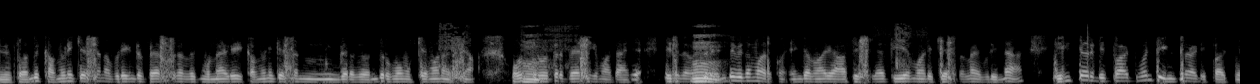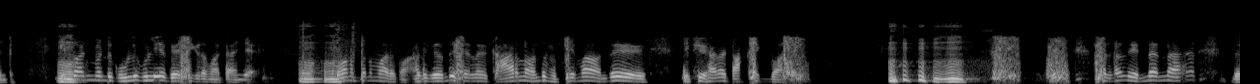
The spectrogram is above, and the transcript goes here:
இப்ப வந்து கம்யூனிகேஷன் அப்படின்ட்டு பேசுறதுக்கு முன்னாடி கம்யூனிகேஷன்ங்கிறது வந்து ரொம்ப முக்கியமான விஷயம். ஒருத்தர் ஒருத்தர் பேசிக்க மாட்டாங்க. இதுல வந்து. ரெண்டு விதமா இருக்கும். எங்க மாதிரி ஆபீஸ்ல பிஎம்ஆடி கேஸ் எல்லாம் எப்படின்னா இன்டர் டிபார்ட்மெண்ட் இன்ட்ரா டிபார்ட்மெண்ட் டிபார்ட்மெண்ட்டுக்கு உள்ளுக்குள்ளேயே பேசிக்கிட மாட்டாங்க. ம், ம். கோணத்தனமா இருக்கும். அதுக்கு வந்து சில காரணம் வந்து முக்கியமா வந்து if you have a toxic boss. அதாவது என்னன்னா இந்த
